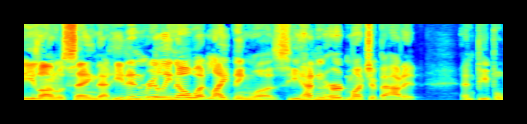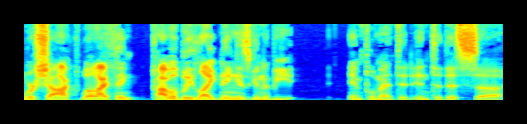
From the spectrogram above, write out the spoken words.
Elon was saying that he didn't really know what Lightning was. He hadn't heard much about it and people were shocked. Well, I think probably Lightning is going to be implemented into this uh,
